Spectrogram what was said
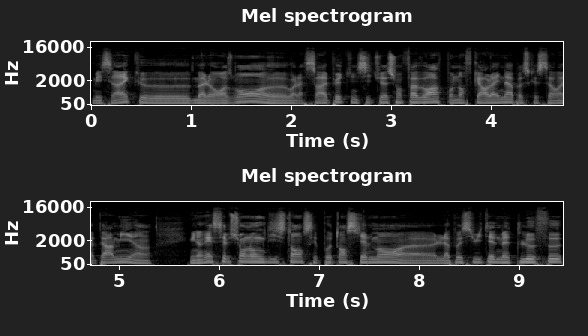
Mais c'est vrai que malheureusement, voilà, ça aurait pu être une situation favorable pour North Carolina parce que ça aurait permis une réception longue distance et potentiellement la possibilité de mettre le feu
